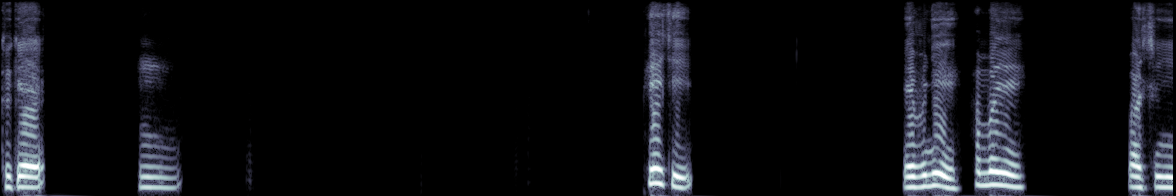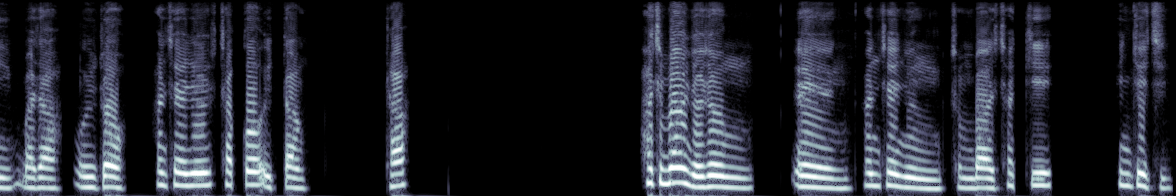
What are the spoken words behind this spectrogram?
그게, 음, 페이지. 애분이 할머니 말씀이 맞아. 우리도 한세를 찾고 있당. 자. 하지만 요즘엔 한세는 정말 찾기 힘들지.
